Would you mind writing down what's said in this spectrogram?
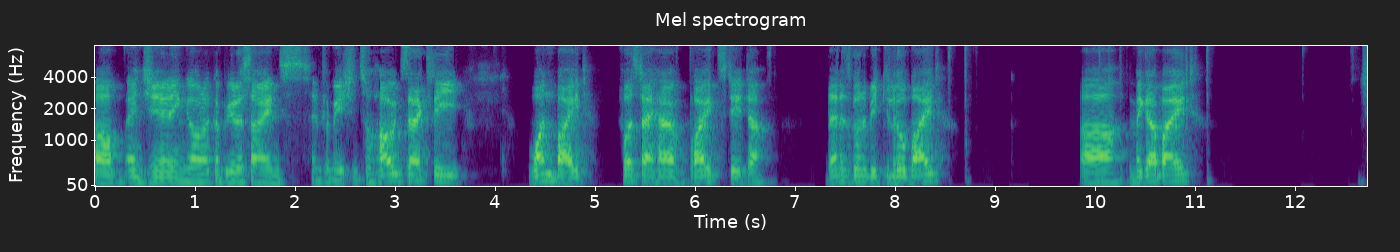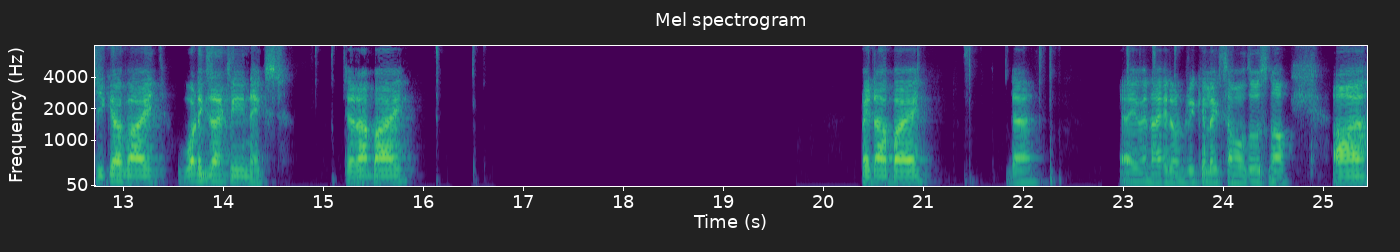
uh, engineering or computer science information. So how exactly one byte, first I have bytes data, then it's going to be kilobyte, uh, megabyte, gigabyte, what exactly next? Terabyte, petabyte, that, yeah, even I don't recollect some of those now. Uh,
